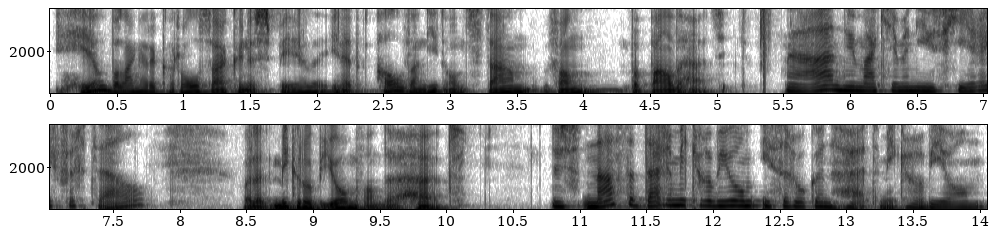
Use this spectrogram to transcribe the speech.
heel belangrijke rol zou kunnen spelen in het al dan niet ontstaan van bepaalde huidziekten. Ja, nu maak je me nieuwsgierig, vertel. Wel, het microbioom van de huid. Dus naast het darmmicrobioom is er ook een huidmicrobioom.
